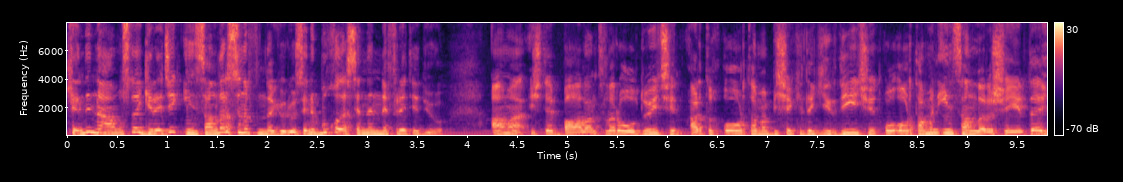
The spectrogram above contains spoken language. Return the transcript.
kendi namusuna girecek insanlar sınıfında görüyor. Seni bu kadar senden nefret ediyor. Ama işte bağlantıları olduğu için artık o ortama bir şekilde girdiği için o ortamın insanları şehirde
